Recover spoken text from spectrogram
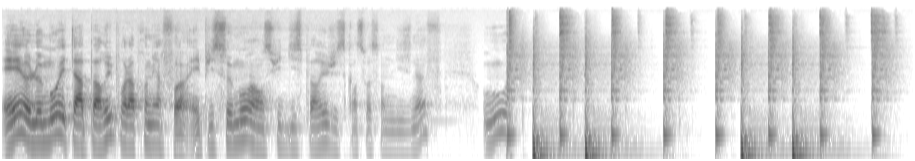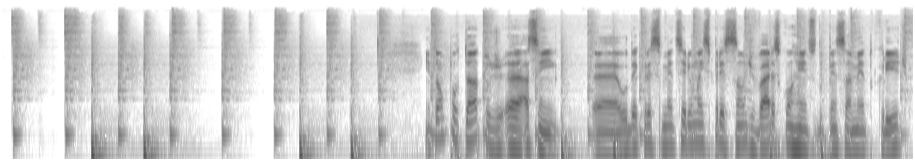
Et le mot était apparu pour la première fois. Et puis ce mot a ensuite disparu jusqu'en 79, où... Então, portanto, assim, é, o decrescimento seria uma expressão de várias correntes do pensamento crítico,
